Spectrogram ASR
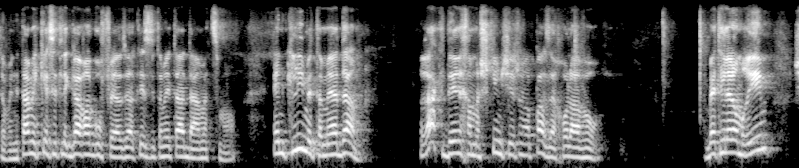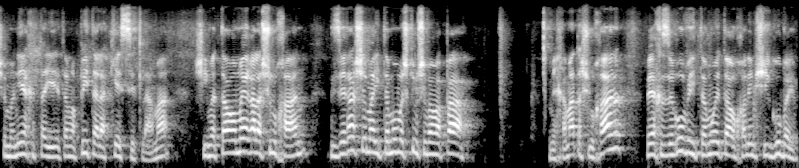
טוב, ונטמא כסת לגברא גופי, אז הכסת תטמא את האדם עצמו. אין כלי מטמא אדם. רק דרך המשקים שיש במפה זה יכול לעבור. בית הלל אומרים שמניח את המפית על הכסת, למה? שאם אתה אומר על השולחן, גזירה שמא יטמאו משקים שבמפה מחמת השולחן, ויחזרו ויטמאו את האוכלים שיגעו בהם.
